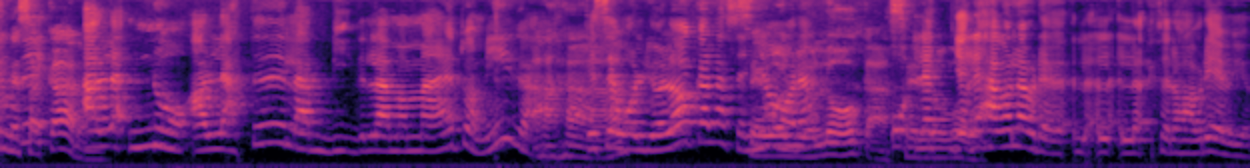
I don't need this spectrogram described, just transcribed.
y me sacaron. habla- no, hablaste de la, de la mamá de tu amiga. Ajá. Que se volvió loca la se señora. volvió loca, Uh, se le- yo les hago la, breve- la- la- la- se los abrevio.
